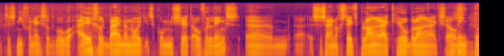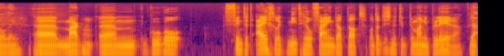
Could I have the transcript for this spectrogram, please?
Het is niet voor niks dat Google eigenlijk bijna nooit iets communiceert over links. Ehm, eh, ze zijn nog steeds belangrijk, heel belangrijk zelfs. Link building. Ja. Eh, maar Hm. ehm, Google vindt het eigenlijk niet heel fijn dat dat... Want dat is natuurlijk te manipuleren. Ja.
